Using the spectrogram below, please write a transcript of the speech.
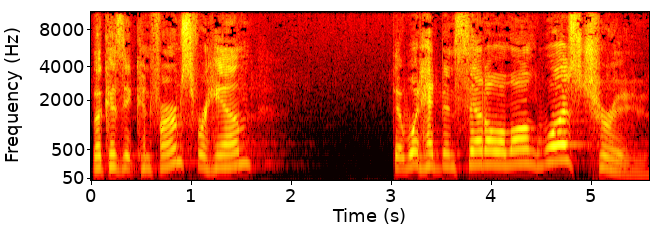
because it confirms for him that what had been said all along was true.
